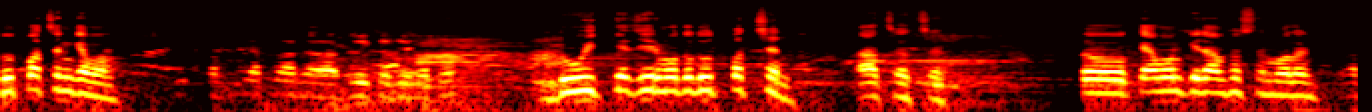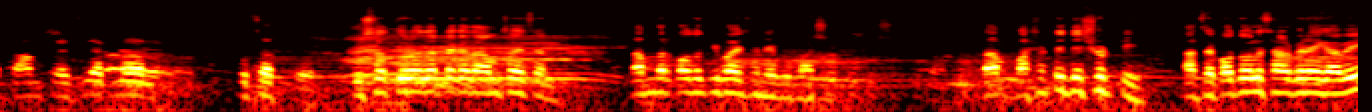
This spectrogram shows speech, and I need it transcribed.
দুধ পাচ্ছেন কেমন? দুই কেজির মতো। দুই কেজির মতো দুধ পাচ্ছেন? আচ্ছা আচ্ছা। তো কেমন কি দাম চাচ্ছেন বলেন? দাম চাইছি আপনার পঁচাত্তর। পঁচাত্তর হাজার টাকা দাম চাইছেন। দাম দর কত কি পাইছেন এবার বাষট্টি দাম। দাম বাষট্টি তেষট্টি। আচ্ছা কত হলে ছাড়বেন এই গাবি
